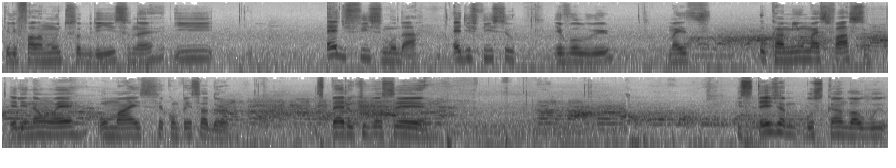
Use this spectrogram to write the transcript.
que ele fala muito sobre isso, né? E é difícil mudar, é difícil evoluir, mas o caminho mais fácil, ele não é o mais recompensador. Espero que você esteja buscando algo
